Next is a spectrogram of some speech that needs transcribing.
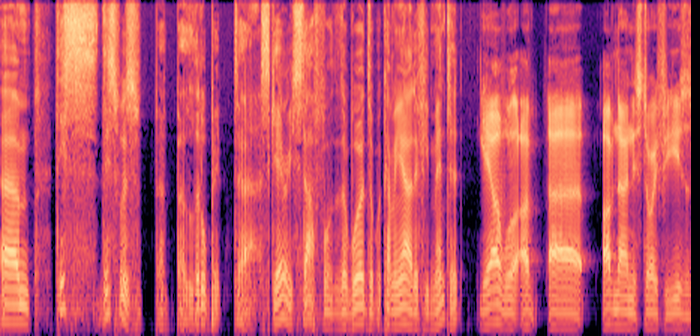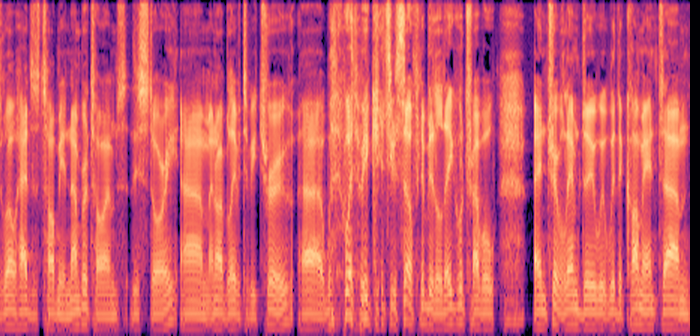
Um, this this was a, a little bit uh, scary stuff. The words that were coming out, if he meant it. Yeah, well, I've uh, I've known this story for years as well. Hads has told me a number of times this story, um, and I believe it to be true. Uh, whether he gets himself in a bit of legal trouble, and Triple M do with, with the comment, um,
